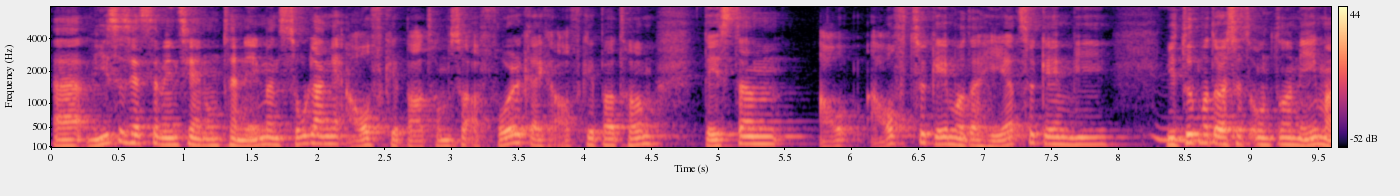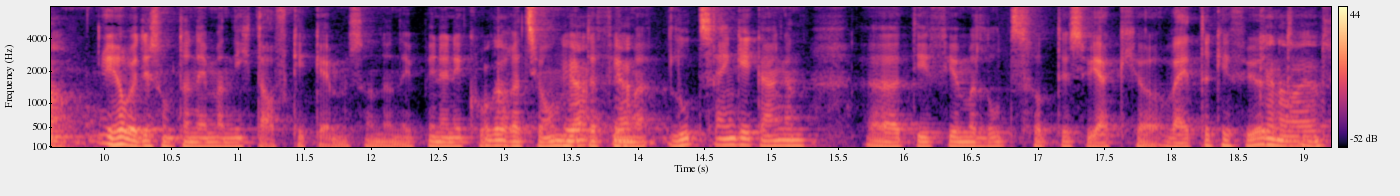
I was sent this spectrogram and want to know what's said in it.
Äh, wie ist es jetzt, wenn Sie ein Unternehmen so lange aufgebaut haben, so erfolgreich aufgebaut haben, das dann aufzugeben oder herzugeben? Wie, wie tut man das als Unternehmer? Ich habe das Unternehmen nicht aufgegeben, sondern ich bin eine Kooperation oder, ja, mit der Firma ja. Lutz eingegangen. Äh, die Firma Lutz hat das Werk ja weitergeführt genau, ja. und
